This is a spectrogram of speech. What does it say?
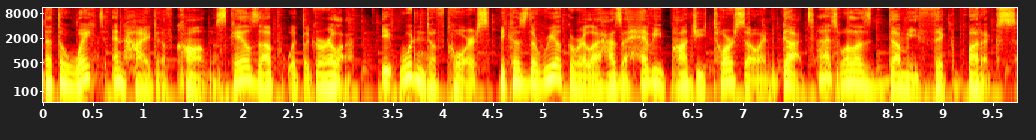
that the weight and height of Kong scales up with the gorilla. It wouldn't, of course, because the real gorilla has a heavy paunchy torso and gut, as well as dummy thick buttocks.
